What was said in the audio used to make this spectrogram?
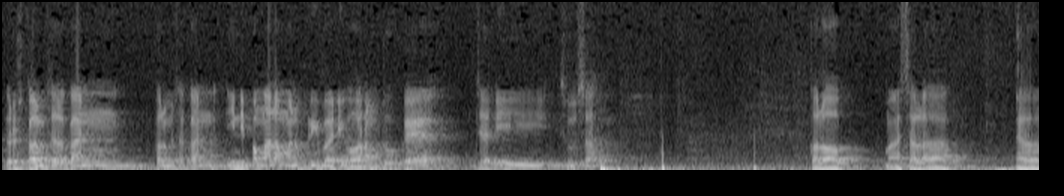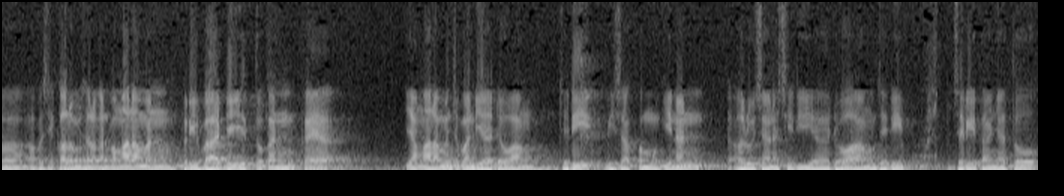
terus kalau misalkan kalau misalkan ini pengalaman pribadi orang tuh kayak jadi susah. Kalau masalah eh, apa sih kalau misalkan pengalaman pribadi itu kan kayak yang ngalamin cuma dia doang. Jadi bisa kemungkinan halusinasi dia doang. Jadi ceritanya tuh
